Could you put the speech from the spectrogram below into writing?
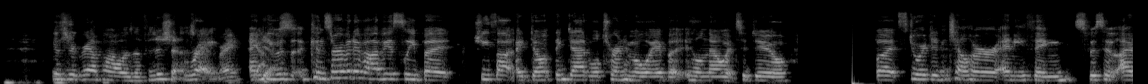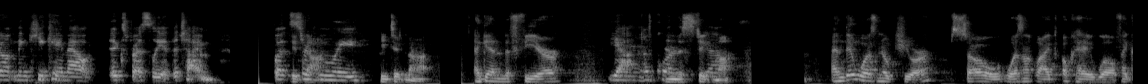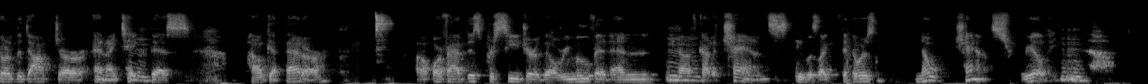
Because your grandpa was a physician, Right. time, right? And Yeah. he was conservative, obviously, but she thought, "I don't think dad will turn him away, but he'll know what to do." But Stewart didn't tell her anything specific. I don't think he came out expressly at the time, but Did not. certainly, he did not. Again, the fear yeah. Mm, of course. and the yeah. And there was no cure. So it wasn't like, okay, well, if I go to the doctor and I take Mm. this, I'll get better. Uh, or if I have this procedure, they'll remove it and you know, I've Mhm. got a chance. It was like there was no chance, really. Mm-mm.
